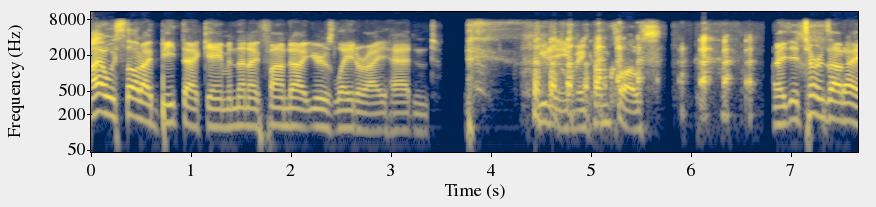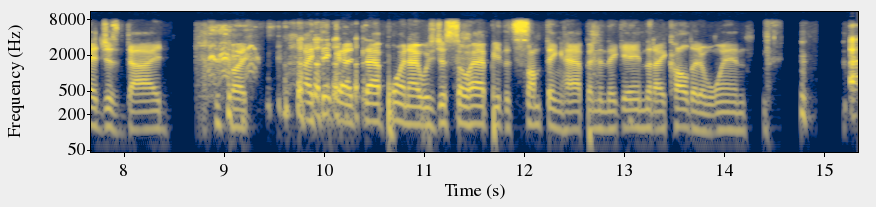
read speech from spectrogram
I always thought I beat that game, and then I found out years later I hadn't. you didn't even come close. I, it turns out I had just died. But I think at that point I was just so happy that something happened in the game that I called it a win.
